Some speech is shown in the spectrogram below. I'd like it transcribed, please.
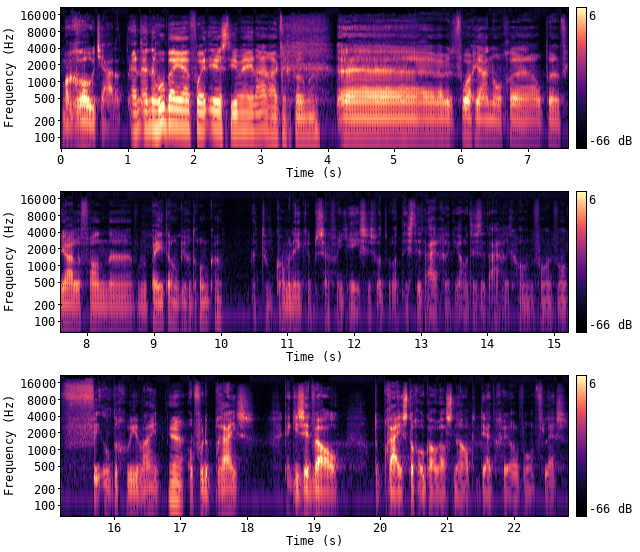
Maar rood, ja, dat, En, en hoe ben je voor het eerst hiermee in aanraking gekomen? Eh, we hebben het vorig jaar nog eh, op een verjaardag van, eh, van mijn peetoompje gedronken. En toen kwam in één keer het besef van, jezus, wat, wat is dit eigenlijk? Ja, wat is dit eigenlijk gewoon voor, voor een veel te goede wijn? Ja, Ook voor de prijs. Kijk, je zit wel op de prijs toch ook al wel snel op de 30 euro voor een fles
